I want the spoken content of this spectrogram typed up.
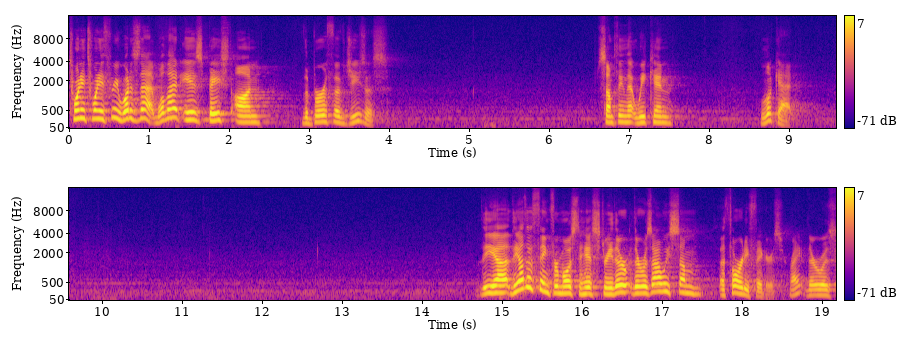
2023, what is that? Well, that is based on the birth of Jesus. Something that we can look at. The, uh, the other thing for most of history, there, there was always some authority figures, right? There was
